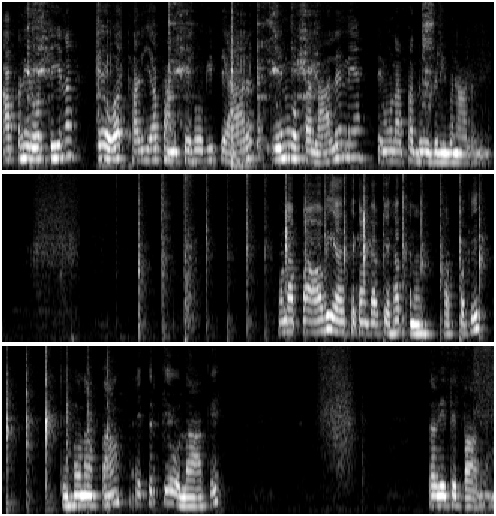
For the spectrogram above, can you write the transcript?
ਆਪਣੀ ਰੋਟੀ ਨਾ ਘਿਓ ਹੱਥ ਵਾਲੀ ਆ, ਬਣ ਕੇ ਹੋ ਗਈ ਤਿਆਰ। ਇਹਨੂੰ ਆਪਾਂ ਲਾ ਲੈਨੇ ਆ ਤੇ ਹੁਣ ਆਪਾਂ ਦੂਸਰੀ ਬਣਾ ਲੈਂਦੇ ਹੁਣ ਆਪਾਂ ਆ ਵੀ ਇਸ ਕਰਕੇ ਹੱਥ ਨਾਲ ਥੱਪ ਕੇ ਤੇ ਹੁਣ ਆਪਾਂ ਇੱਧਰ ਘਿਓ ਲਾ ਕੇ ਤਵੇ ਤੇ ਪਾ ਦੇਣਾ।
